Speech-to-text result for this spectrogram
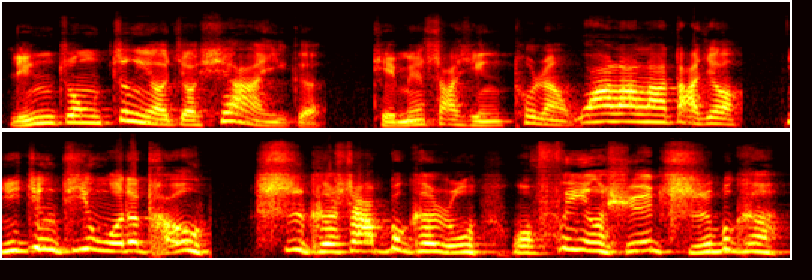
林中正要叫下一个，铁面煞星突然哇啦啦大叫：“你竟踢我的头！士可杀不可辱，我非要雪耻不可！”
